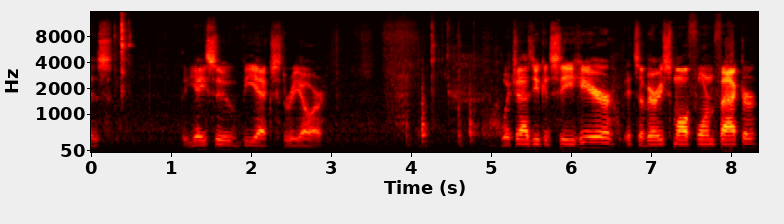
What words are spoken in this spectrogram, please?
Is the Yaesu VX3R. Which as you can see here, it's a very small form factor.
